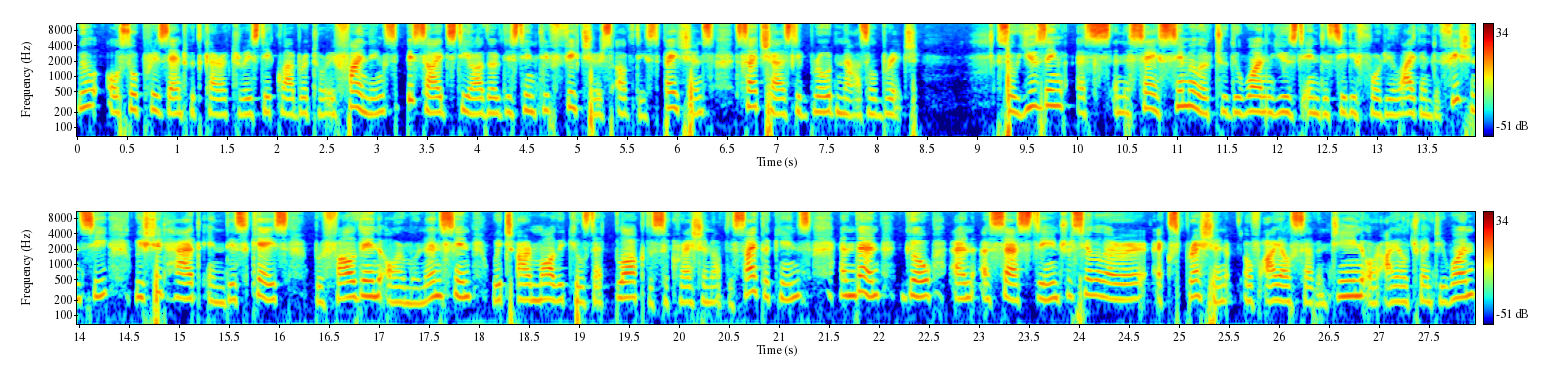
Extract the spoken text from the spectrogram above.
will also present with characteristic laboratory findings besides the other distinctive features of these patients, such as the broad nasal bridge. So using a, an assay similar to the one used in the CD40 ligand deficiency, we should add in this case brefeldin or monensin, which are molecules that block the secretion of the cytokines, and then go and assess the intracellular expression of IL-17 or IL-21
